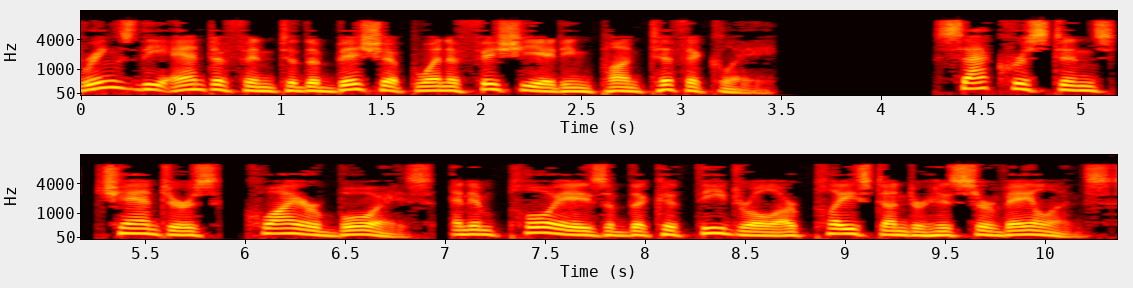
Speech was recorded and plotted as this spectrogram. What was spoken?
brings the antiphon to the bishop when officiating pontifically. Sacristans, chanters, choir boys, and employees of the cathedral are placed under his surveillance.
